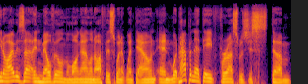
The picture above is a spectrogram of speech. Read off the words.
you know, I was uh, in Melville in the Long Island office when it went down, and what happened that day for us was just um,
